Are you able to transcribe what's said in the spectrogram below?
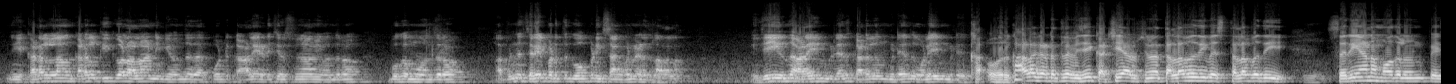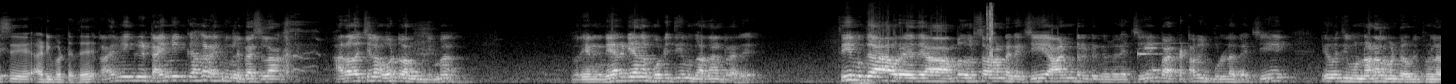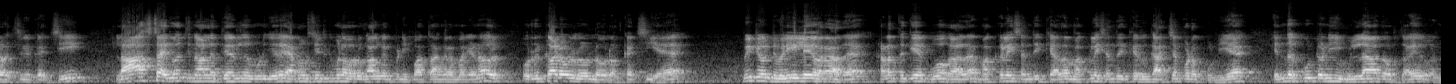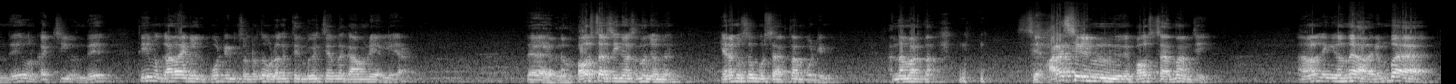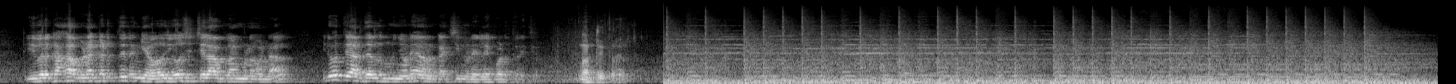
நீங்கள் கடல்லாம் கடல் கீக்கோலெல்லாம் நீங்கள் வந்து அதை போட்டு காலை அடிச்சு சுனாமி வந்துடும் பூகம்பம் வந்துடும் அப்படின்னு திரைப்படத்துக்கு ஓப்பனிங் சாங் பண்ணி எழுதலாம் அதெல்லாம். விஜய் வந்து அலையும் கிடையாது கடலும் கிடையாது ஒலையும் கிடையாது. ஒரு காலகட்டத்தில் விஜய் கட்சி ஆரம்பிச்சுன்னா தளபதி வெஸ் தளபதி சரியான மோதல்னு பேசி அடிபட்டது. ரைமிங்கு டைமிங்காக ரைமிங்கில் பேசலாம். அதை வச்சுலாம் ஓட்டு வாங்க முடியுமா? இவர் எனக்கு நேரடியான போட்டி திமுக தான்றாரு திமுக ஒரு இது ஐம்பது வருஷம் ஆண்ட கட்சி ஆண்டு கட்சி இப்போ கட்டமைப்பு உள்ள கட்சி இருபத்தி மூணு நாடாளுமன்ற உறுப்பினர் வச்சிருக்க கட்சி லாஸ்ட்டாக இருபத்தி நாலில் தேர்தல் முடிஞ்சது இரநூறு சீட்டுக்கு மேலே ஒரு கால்கட் பண்ணி பார்த்தாங்கிற மாதிரியான ஒரு ஒரு ரெக்கார்டோட உள்ள ஒரு கட்சியை வீட்டை விட்டு வெளியிலே வராத களத்துக்கே போகாத மக்களை சந்திக்காத மக்களை சந்திக்கிறதுக்கு அச்சப்படக்கூடிய எந்த கூட்டணியும் இல்லாத ஒரு தலைவர் வந்து ஒரு கட்சி வந்து திமுக தான் எங்களுக்கு போட்டின்னு சொல்கிறது உலகத்தின் மிகச்சிறந்த காமெடியா இல்லையா? இந்த நம்ம பவர் ஸ்டார் சீனிவாசன் தான் சொன்னார். எனக்கும் சூப்பர் ஸ்டார் தான் போட்டின்னு. அந்த மாதிரி தான் சரி, பவர் ஸ்டார் தான் விஜய் அதனால் நீங்கள் வந்து அதை ரொம்ப இவருக்காக விளக்கெடுத்து நீங்கள் யோசிச்செல்லாம் பிளான் பண்ண வேண்டாம். இருபத்தி ஆறு தேர்தல் முடிஞ்சோடனே அவர் கட்சியினுடைய நிலைப்பாடு தெரிவிக்கும் நன்றி தொடர்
